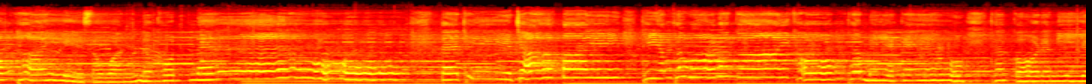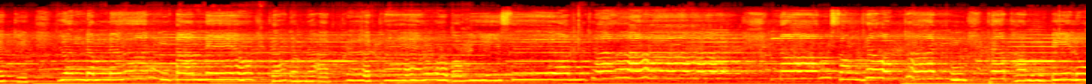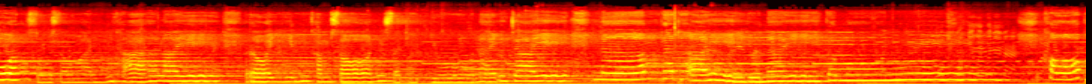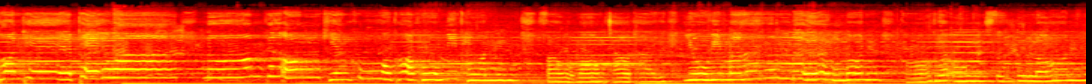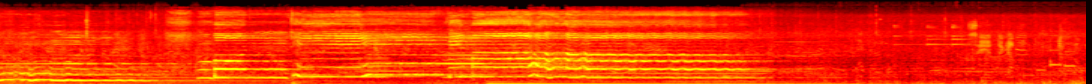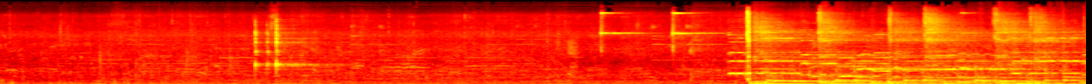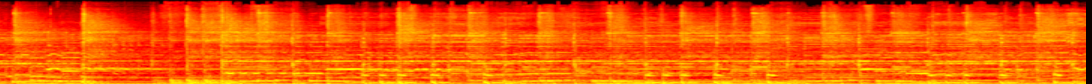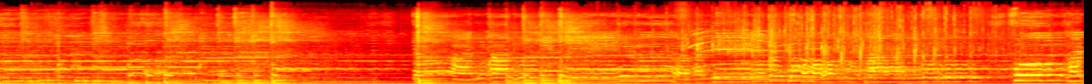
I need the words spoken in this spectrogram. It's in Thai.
ของไทยสวรรคตแล้ว แต่ที่จากไป เพียงพระวรกายของพระแม่แก้ว พระกรณียกิจยังดำเนินตามแนว พระดำรัสเพลิดแถวบ่มีเสื่อมคลายน้อมส่งพระองค์ท่าน พันปีหลวงสู่สวรรค์าลัย รอยยิ้มคำสอนสถิตอยู่ในใจ น้ำพระไทยอยู่ในกมลขอพรเทพเทวา น้อมพระองค์เคียงคู่พ่อภูมิพลเฝ้ามองชาวไทยอยู่วิมานเบื้องบน พระองค์สุขล้น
